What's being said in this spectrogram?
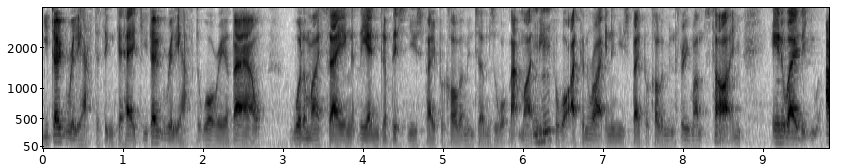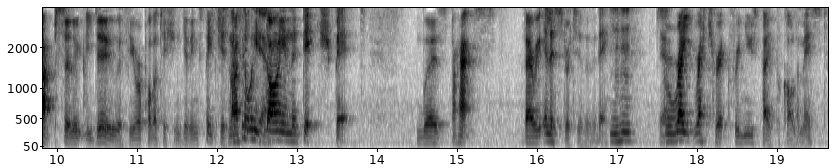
you don't really have to think ahead, you don't really have to worry about what am I saying at the end of this newspaper column in terms of what that might mean mm-hmm. for what I can write in a newspaper column in three months' time, in a way that you absolutely do if you're a politician giving speeches. And I, I think, thought his yeah. die in the ditch bit was perhaps very illustrative of this. Mm-hmm. Yeah. Great rhetoric for a newspaper columnist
